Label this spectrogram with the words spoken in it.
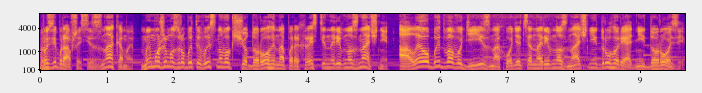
Розібравшись із знаками, ми можемо зробити висновок, що дороги на перехресті нерівнозначні, але обидва водії знаходяться на рівнозначній другорядній дорозі.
